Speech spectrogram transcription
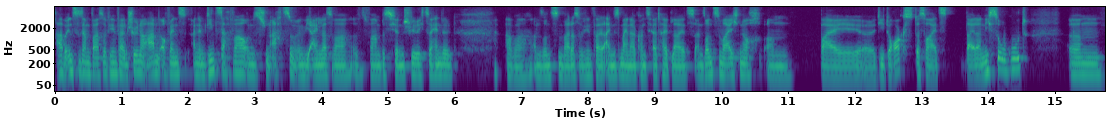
Aber insgesamt war es auf jeden Fall ein schöner Abend, auch wenn es an einem Dienstag war und es schon 18 Uhr irgendwie Einlass war. Also es war ein bisschen schwierig zu handeln. Aber ansonsten war das auf jeden Fall eines meiner Konzert-Highlights. Ansonsten war ich noch ähm, bei äh, Die Dogs. Das war jetzt leider nicht so gut. Ähm,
